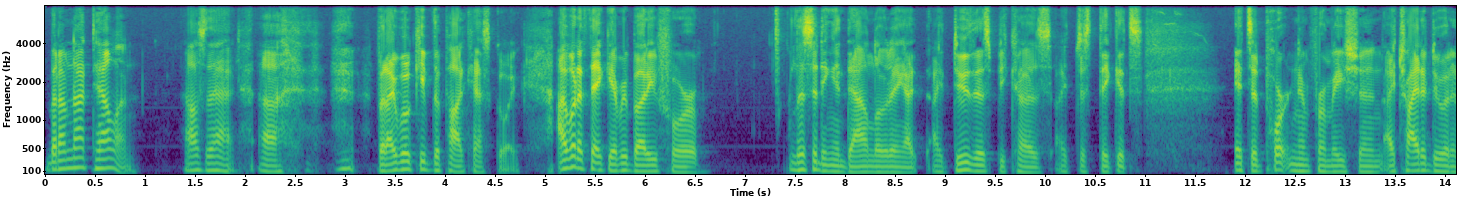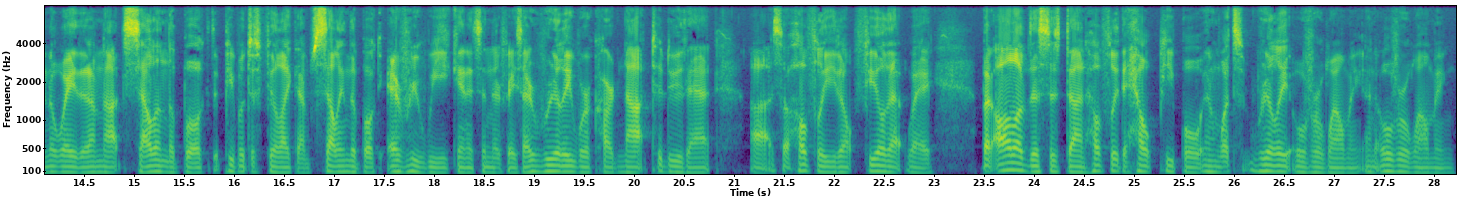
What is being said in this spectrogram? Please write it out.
but I'm not telling. How's that? Uh, but I will keep the podcast going. I want to thank everybody for listening and downloading. I, I do this because I just think it's it's important information. I try to do it in a way that I'm not selling the book, that people just feel like I'm selling the book every week and it's in their face. I really work hard not to do that. Uh, so hopefully you don't feel that way. But all of this is done hopefully to help people in what's really overwhelming, an overwhelming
